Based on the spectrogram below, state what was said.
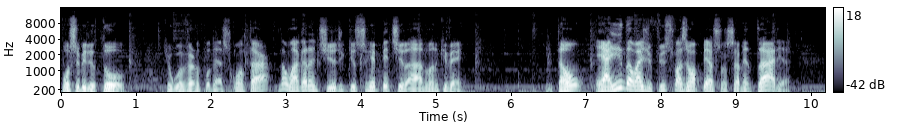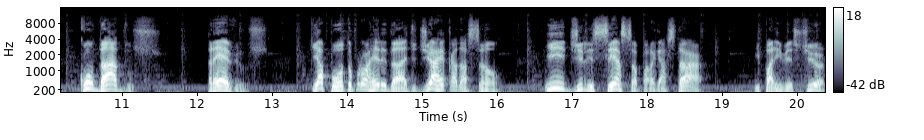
possibilitou que o governo pudesse contar, não há garantia de que isso se repetirá no ano que vem. Então, é ainda mais difícil fazer uma peça orçamentária com dados prévios que apontam para uma realidade de arrecadação e de licença para gastar e para investir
